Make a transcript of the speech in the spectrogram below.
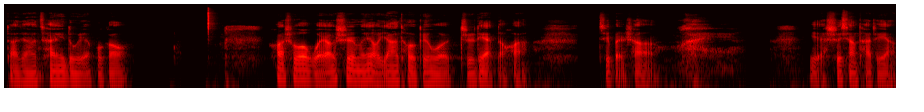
大家参与度也不高。话说，我要是没有丫头给我指点的话，基本上，唉，也是像他这样。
